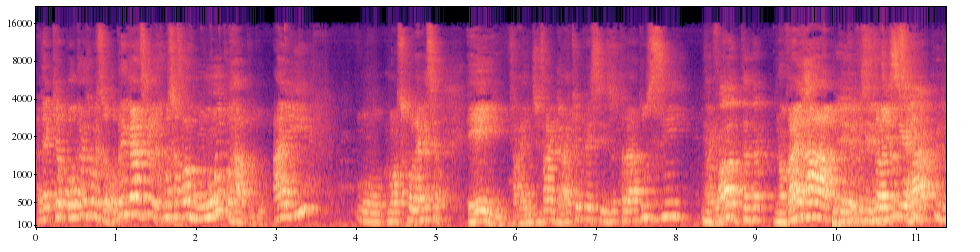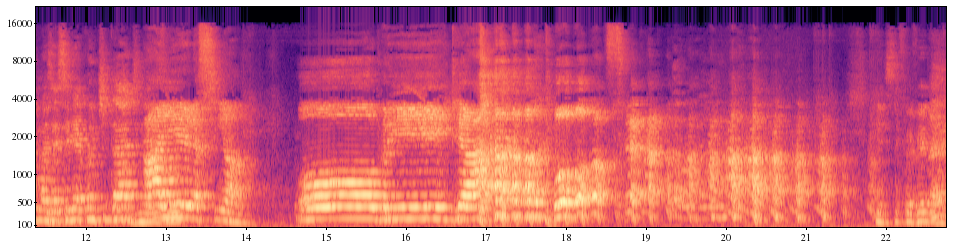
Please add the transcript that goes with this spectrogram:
Aí daqui a pouco ele começou, obrigado, Senhor. Ele começou a falar muito rápido. Aí o nosso colega disse, ei, vai devagar que eu preciso traduzir. Não Aí- fala tanta. Não vai rápido, que eu Ele, preciso ele traduzir. disse rápido, mas aí seria a quantidade, né? Aí Ele ele assim, ó. Obrigado. Isso foi verdade.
